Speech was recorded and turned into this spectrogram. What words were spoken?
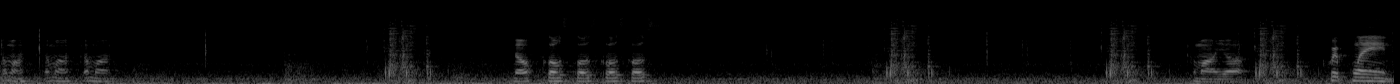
Come on, come on, come on. No, close, close, close, close. Come on, y'all. Quit playing.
